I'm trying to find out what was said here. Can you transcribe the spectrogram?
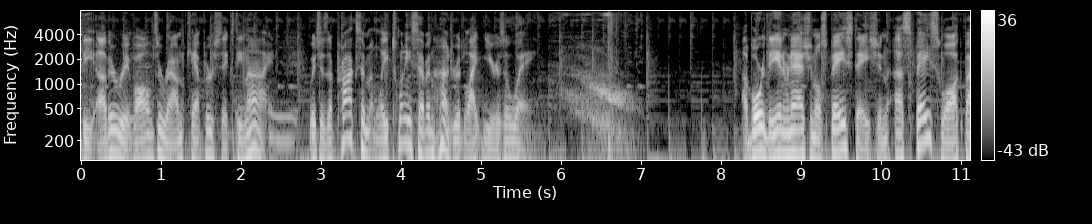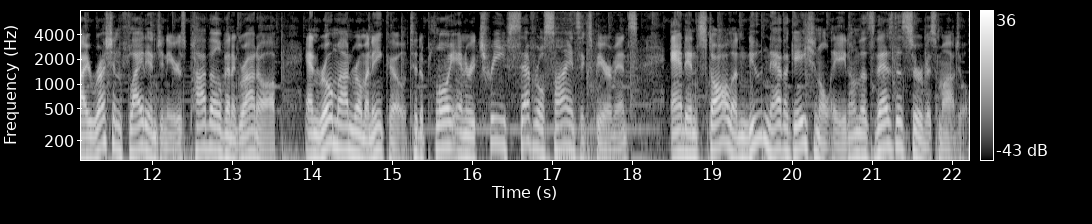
The other revolves around Kepler 69, which is approximately 2,700 light years away. Aboard the International Space Station, a spacewalk by Russian flight engineers Pavel Vinogradov and Roman Romanenko to deploy and retrieve several science experiments and install a new navigational aid on the Zvezda service module.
